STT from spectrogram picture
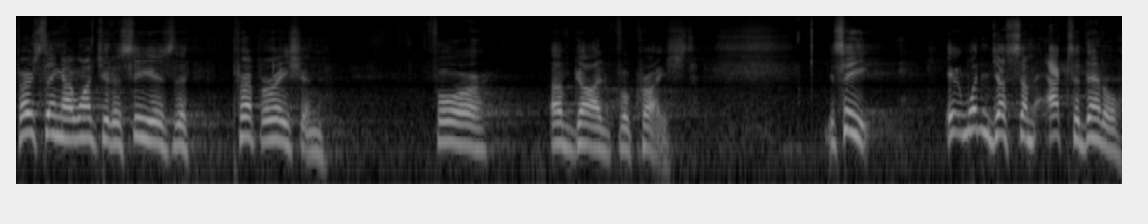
First thing I want you to see is the preparation for of God for Christ. You see, it wasn't just some accidental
